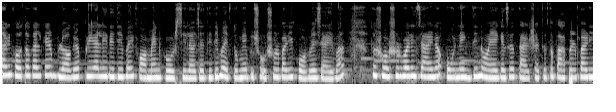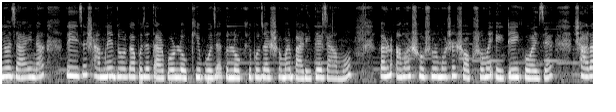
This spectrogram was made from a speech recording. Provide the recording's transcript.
আর গতকালকের ব্লগে প্রিয়ালি দিদিভাই কমেন্ট করছিল যে, দিদিভাই, তুমি শ্বশুর বাড়ি কবে যাইবা? তো শ্বশুর বাড়ি যাই না অনেক দিন হয়ে গেছে, তার সাথে তো বাপের বাড়িও যাই না। তো এই যে সামনে দুর্গা পূজা, তারপর লক্ষ্মী পূজা, তো লক্ষ্মী পূজার সময় বাড়িতে যাব। কারণ আমার শ্বশুর মশাই সবসময় এইটাই কয় যে, সারা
